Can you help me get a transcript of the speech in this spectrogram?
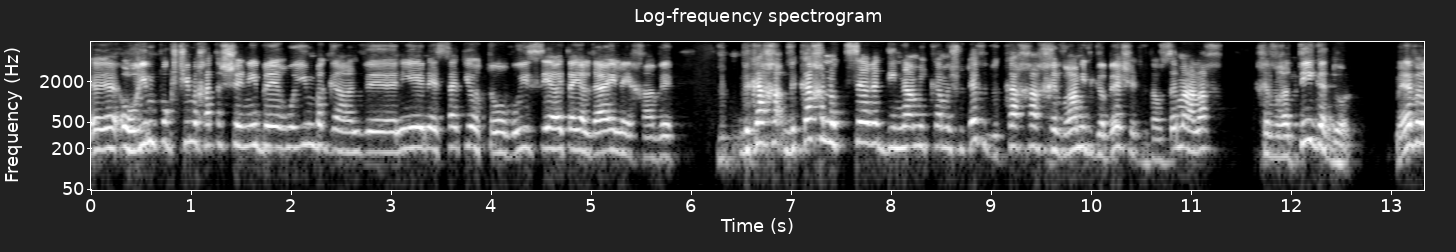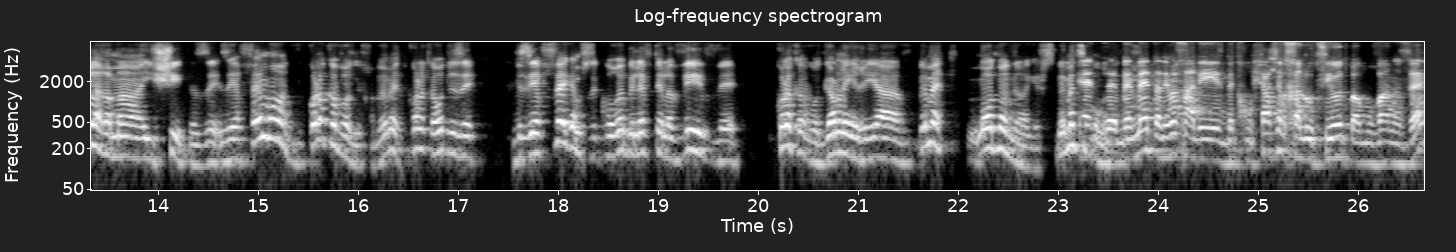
אה, הורים פוגשים אחד את השני באירועים בגן, ואני נעשיתי אותו, והוא הסיע את הילדה אליך, ו, וככה, וככה נוצרת דינמיקה משותפת, וככה החברה מתגבשת, ואתה עושה מהלך חברתי גדול. מעבר לרמה האישית. אז זה, זה יפה מאוד, כל הכבוד לך, באמת, כל הכבוד לזה. וזה יפה גם שזה קורה בלב תל אביב, וכל הכבוד, גם לעירייה, באמת, מאוד מאוד מרגש, באמת כן, סיפור. זה באמת, אני אומר לך, אני בתחושה של חלוציות במובן הזה.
